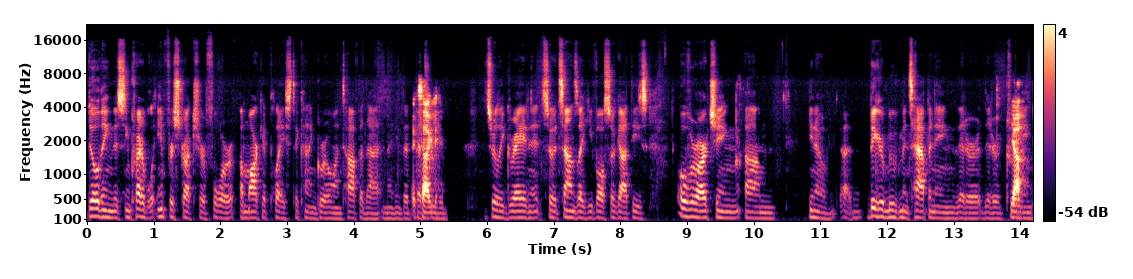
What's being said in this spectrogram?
building this incredible infrastructure for a marketplace to kind of grow on top of that. And I think that exactly. That's really, it's really great. And it, so it sounds like you've also got these overarching um, you know uh, bigger movements happening that are that are creating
